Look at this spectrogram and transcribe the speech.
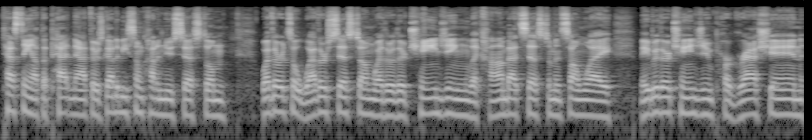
testing out the pet gnat. There's got to be some kind of new system, whether it's a weather system, whether they're changing the combat system in some way. Maybe they're changing progression.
